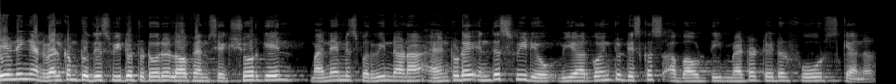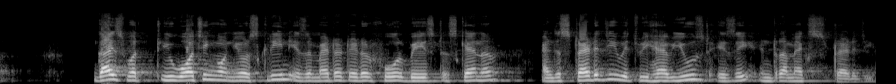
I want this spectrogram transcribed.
evening and welcome to this video tutorial of MCX SureGain. My name is Parveen Dana and today in this video we are going to discuss about the MetaTrader 4 scanner. Guys what you watching on your screen is a MetaTrader 4 based scanner and the strategy which we have used is a Intramax strategy.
